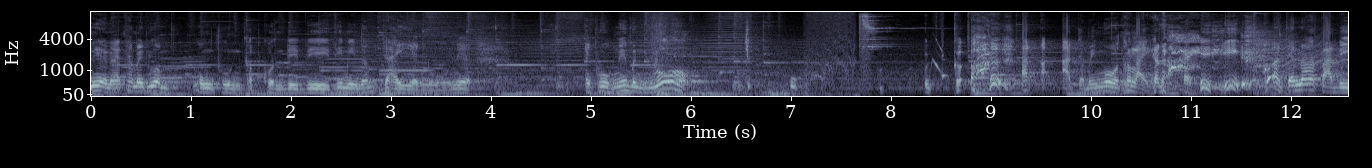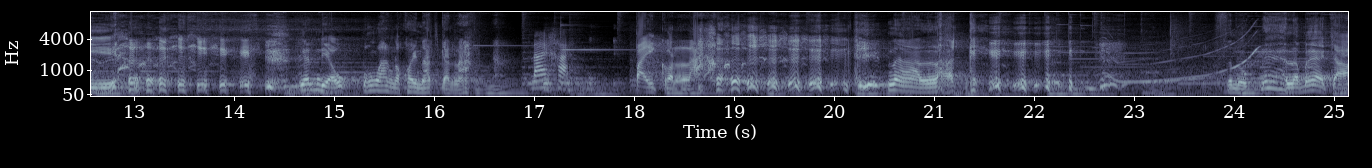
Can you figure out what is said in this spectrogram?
เนี่ยนะ ถ้าไม่ร่วมลงทุนกับคนดีๆ ที่มีน้ำใจอย่างหนูเนี่ย ไอ้พวกนี้มันโง่ก็ อาจอาจจะไม่โง่เท่าไหร่ก็ได้ ก็อาจจะหน้าตาดี งั้นเดี๋ยวว่างๆเราค่อยนัดกันนะ ได้ค่ะ ไปก่อนละน่ารัก สนุกแน่ละแม่จ๋า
